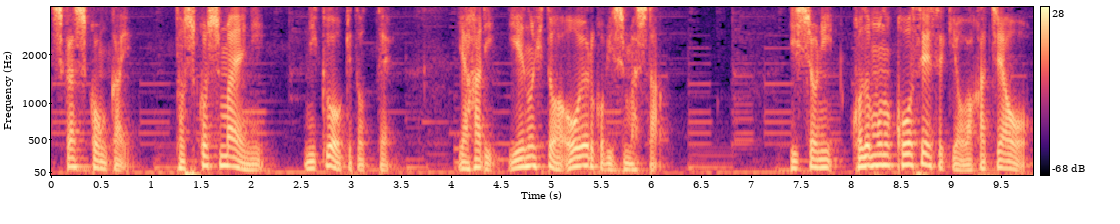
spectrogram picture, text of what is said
しかし今回、年越し前に肉を受け取って、やはり家の人は大喜びしました。一緒に子供の好成績を分かち合おう。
